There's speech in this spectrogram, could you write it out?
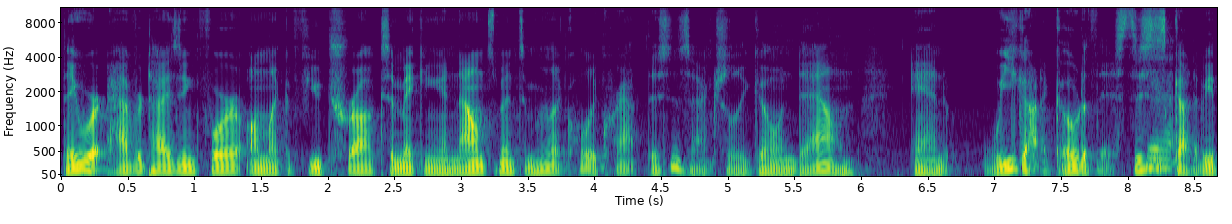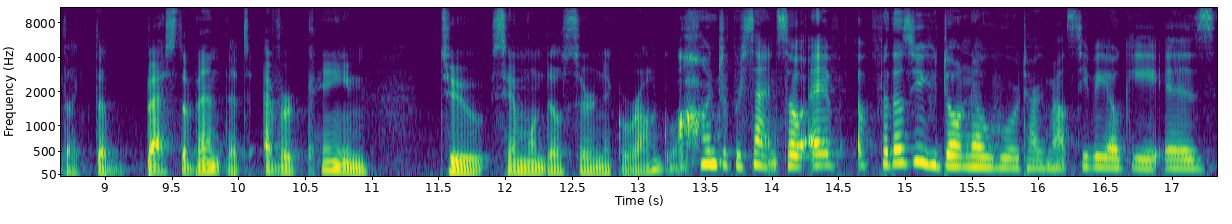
they were advertising for it on like a few trucks and making announcements, and we were like, "Holy crap, this is actually going down!" And we got to go to this. This has Yeah. got to be like the best event that's ever came to San Juan del Sur, Nicaragua. hundred percent. So, if, for those of you who don't know who we're talking about, Steve Aoki is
